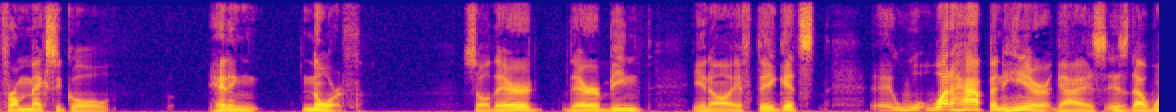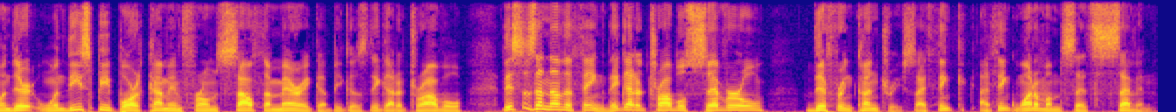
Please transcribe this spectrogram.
from Mexico heading north. So they're they're being, you know, if they get what happened here, guys, is that when they're when these people are coming from South America because they got to travel. This is another thing. They got to travel several different countries. I think I think one of them says seven.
